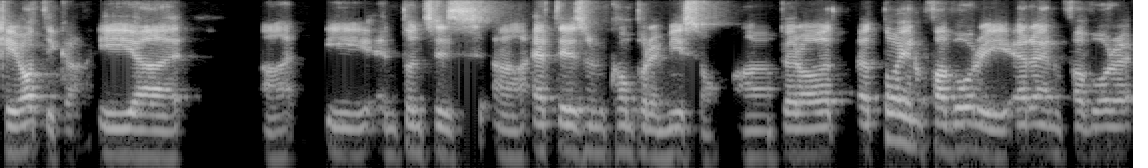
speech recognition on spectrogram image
caótica. Y y entonces este es un compromiso, pero estoy en favor y era en favor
